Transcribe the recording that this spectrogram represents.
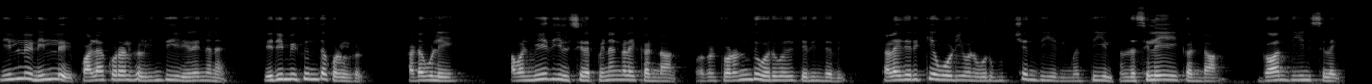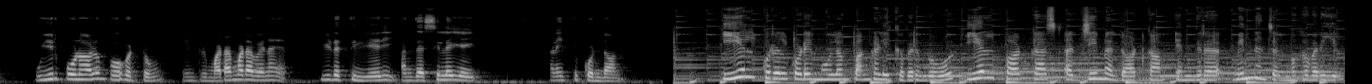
நில்லு நில்லு. பல குரல்கள் இந்தியில் இறைந்தன வெறிமிகுந்த குரல்கள். கடவுளே. அவன் வீதியில் சில பிணங்களை கண்டான். அவர்கள் தொடர்ந்து வருவது தெரிந்தது. தலைதெறிக்க ஓடியவன் ஒரு முச்சந்தியின் மத்தியில் அந்த சிலையை கண்டான். காந்தியின் சிலை. உயிர் போனாலும் போகட்டும் என்று மடமடவென பீடத்தில் ஏறி அந்த சிலையை அணைத்து கொண்டான். இயல் குரல் கொடை மூலம் பங்களிக்க விரும்புவோர் Iyal podcast at Gmail dot com என்கிற மின்னஞ்சல் முகவரியில்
